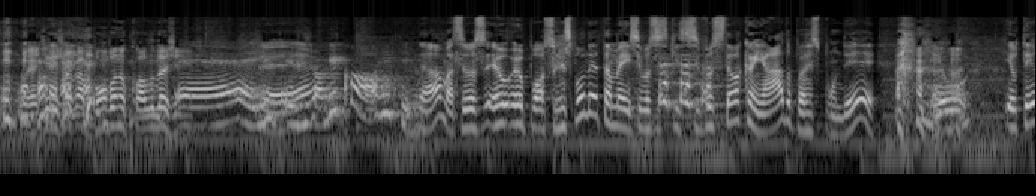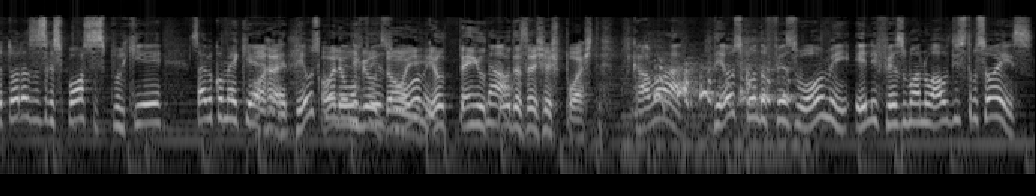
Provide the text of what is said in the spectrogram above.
O Ed ele joga bomba no colo da gente. É, ele, é. ele joga e corre, filho. Não, mas você, eu, eu posso responder também. Se vocês, se vocês têm um acanhado pra responder, eu, eu tenho todas as respostas, porque sabe como é que é? Olha, é Deus quando olha ele o fez o homem. Aí. Eu tenho Não. todas as respostas. Calma lá. Deus quando fez o homem, ele fez o manual de instruções,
